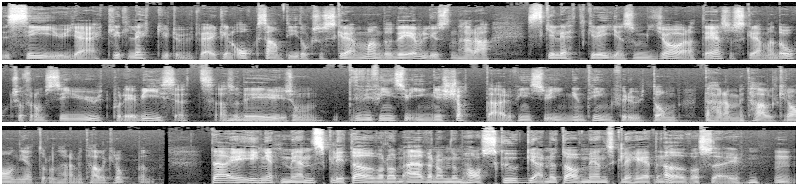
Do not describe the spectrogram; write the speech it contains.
det, ser ju jäkligt läckert ut verkligen och samtidigt också skrämmande och det är väl just den här skelettgrejen som gör att det är så skrämmande också för de ser ju ut på det viset. Alltså mm. det är ju som, det finns ju inget kött där, det finns ju ingenting förutom det här metallkraniet och den här metallkroppen där är inget mänskligt över dem även om de har skuggan av mänsklighet mm. över sig. Mm,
